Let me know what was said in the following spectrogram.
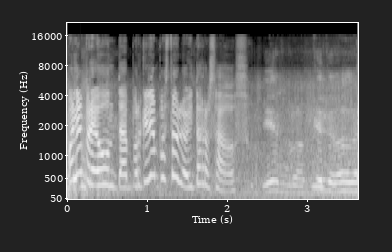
Una pregunta, ¿por qué le han puesto globitos rosados? ¿Qué le vas a dar?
